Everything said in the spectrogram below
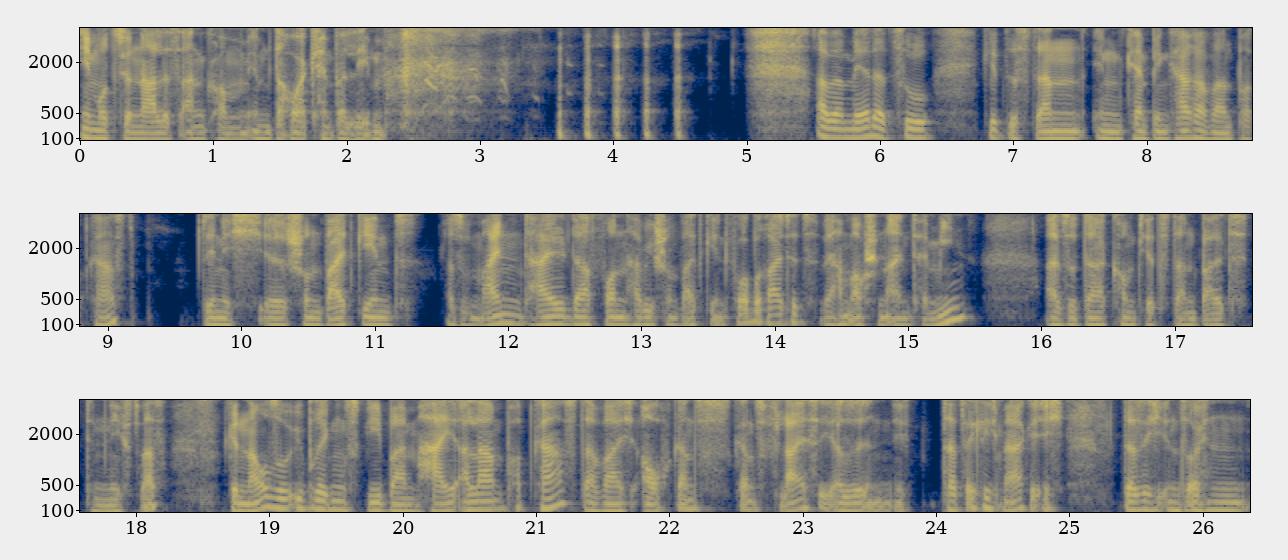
emotionales Ankommen im Dauercamperleben. Aber mehr dazu gibt es dann im Camping Caravan Podcast, den ich äh, schon weitgehend also meinen Teil davon habe ich schon weitgehend vorbereitet. Wir haben auch schon einen Termin. Also da kommt jetzt dann bald demnächst was. Genauso übrigens wie beim High Alarm Podcast. Da war ich auch ganz, ganz fleißig. Also in, ich, tatsächlich merke ich, dass ich in solchen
